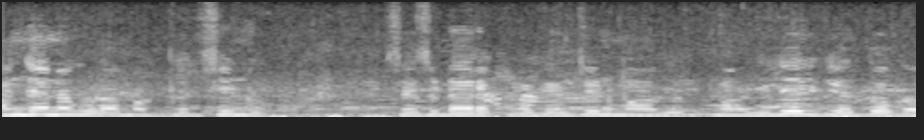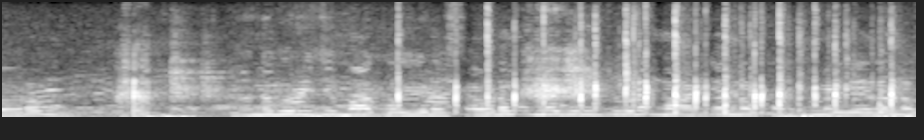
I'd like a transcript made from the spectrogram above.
అంజన్న కూడా మాకు గెలిచిండు. సెస్ డైరెక్టర్ గెలిచిండు. మా మా విలేజ్కి ఎంతో గౌరవం. అందు గురించి మాకు ఈడ సవడలమ్మ గురించి కూడా మా అంజన్న తరఫున ఏదైనా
